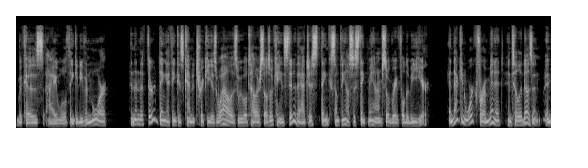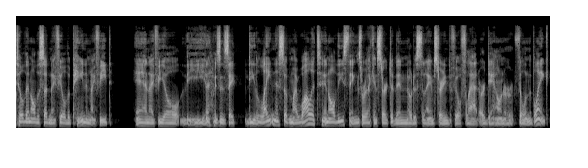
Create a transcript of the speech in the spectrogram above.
because I will think it even more and then the third thing I think is kind of tricky as well is we will tell ourselves, okay, instead of that, just think something else. Just think, man, I'm so grateful to be here. And that can work for a minute until it doesn't. Until then, all of a sudden, I feel the pain in my feet and I feel the, I was going to say, the lightness of my wallet and all these things where I can start to then notice that I am starting to feel flat or down or fill in the blank.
